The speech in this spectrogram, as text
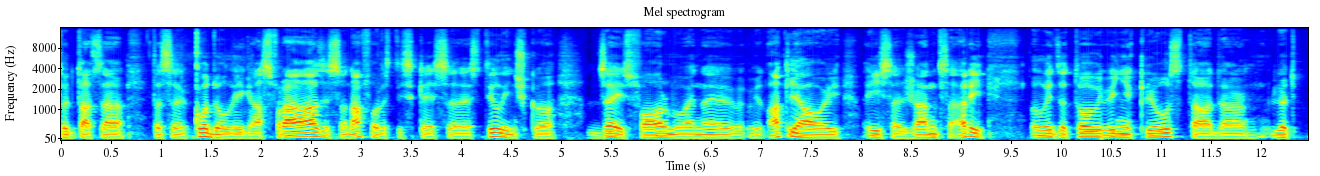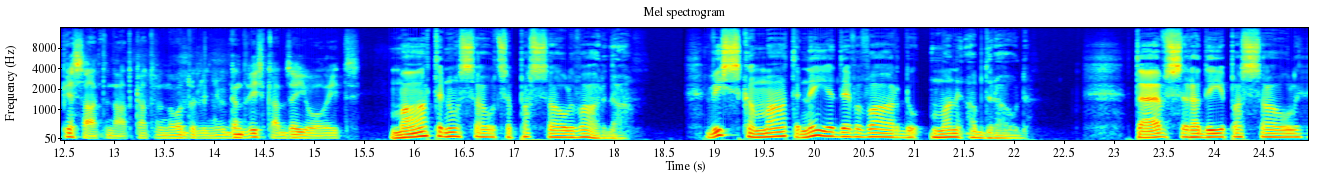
tur ir tāds tas kodolīgās frāzes un aforistiskais stiliņš, ko dzīslu formu vai ne atļauj īsais žanrs arī. Līdz ar to viņa kļūst tāda ļoti piesātināta katra nodaļa, gandrīz kā dzējolīte. Māte nosauca pasauli vārdā. Viss, kam māte neiedeva vārdu, mani apdrauda. Tēvs radīja pasauli.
